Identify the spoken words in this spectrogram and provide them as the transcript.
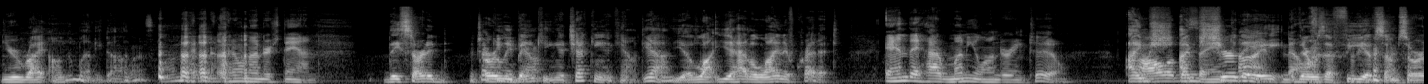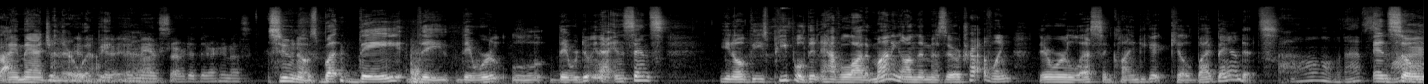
You're right on the money, Don. What's on I don't, I don't understand. They started checking early account. banking, a checking account. Yeah, you li- you had a line of credit. And they had money laundering too. I'm, All sh- the I'm same sure they. No. there was a fee of some sort. I imagine there would be. It, it may have started there. Who knows? So who knows? But they they they were they were doing that, and since you know these people didn't have a lot of money on them as they were traveling, they were less inclined to get killed by bandits. Oh, that's And smart. so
